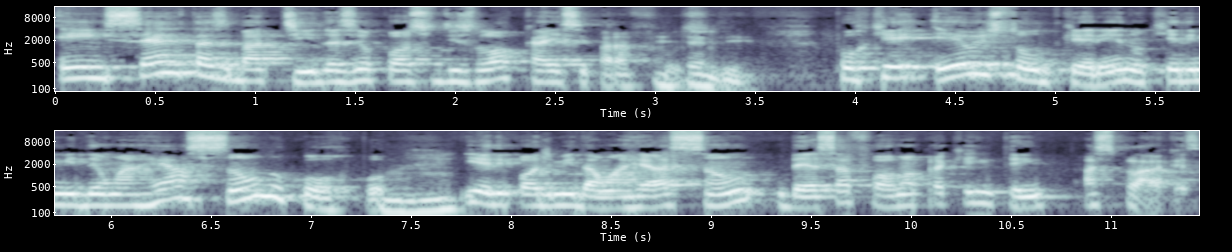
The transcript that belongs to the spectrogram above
em certas batidas eu posso deslocar esse parafuso. Entendi. Porque eu estou querendo que ele me dê uma reação no corpo. E ele pode me dar uma reação dessa forma para quem tem as placas.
